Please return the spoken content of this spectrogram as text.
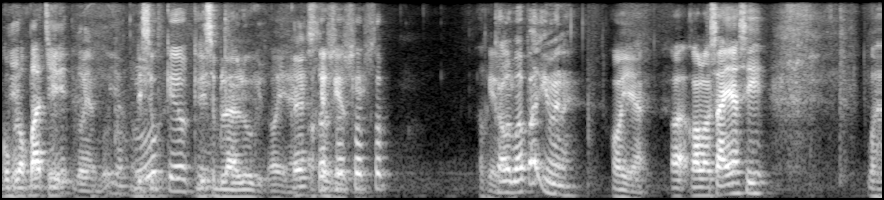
Goblok banget sih. eh, Goyang-goyang. Di, se- Oke, oke. di sebelah lu gitu. Oh iya. Oke, Oke, Stop, oke, stop, oke. stop, Kalau. Bapak gimana? Oh iya. Eh, kalau saya sih wah.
